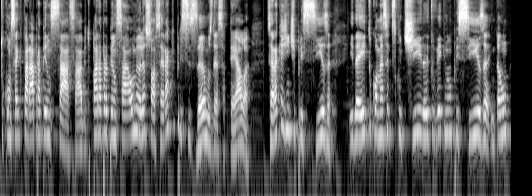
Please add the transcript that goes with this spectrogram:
tu consegue parar para pensar, sabe? Tu para para pensar, oh, meu, olha só, será que precisamos dessa tela? Será que a gente precisa? E daí tu começa a discutir, daí tu vê que não precisa. Então,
